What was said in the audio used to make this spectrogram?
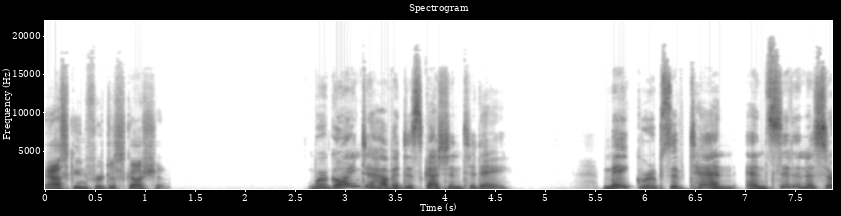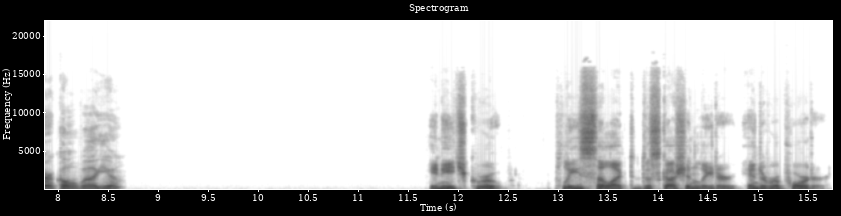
asking for discussion. We're going to have a discussion today. Make groups of 10 and sit in a circle, will you? In each group, please select a discussion leader and a reporter.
